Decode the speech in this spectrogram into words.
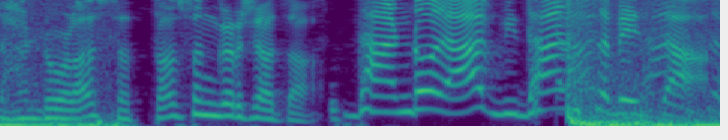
धांडोळा सत्ता संघर्षाचा. धांडोळा विधानसभेचा.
